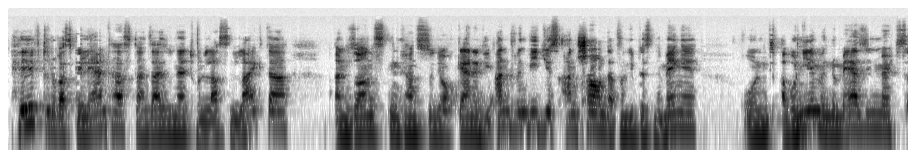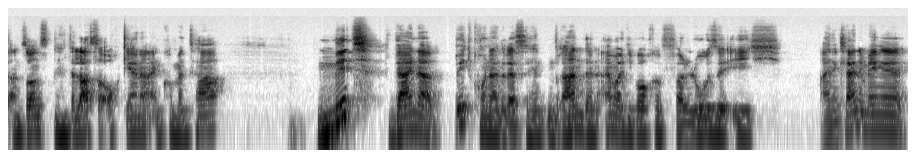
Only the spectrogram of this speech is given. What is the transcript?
hilft oder was gelernt hast, dann sei so nett und lass ein Like da. Ansonsten kannst du dir auch gerne die anderen Videos anschauen, davon gibt es eine Menge. Und abonnieren, wenn du mehr sehen möchtest. Ansonsten hinterlasse auch gerne einen Kommentar mit deiner Bitcoin-Adresse hinten dran, denn einmal die Woche verlose ich eine kleine Menge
